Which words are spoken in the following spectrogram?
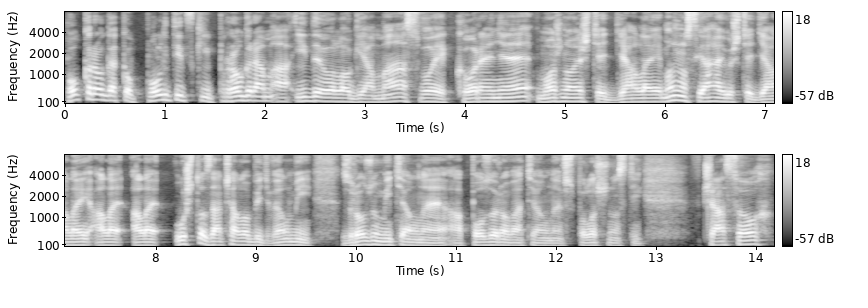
Pokrok ako politický program a ideológia má svoje korene, možno ešte ďalej, možno siahajú ešte ďalej, ale, ale už to začalo byť veľmi zrozumiteľné a pozorovateľné v spoločnosti. V časoch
